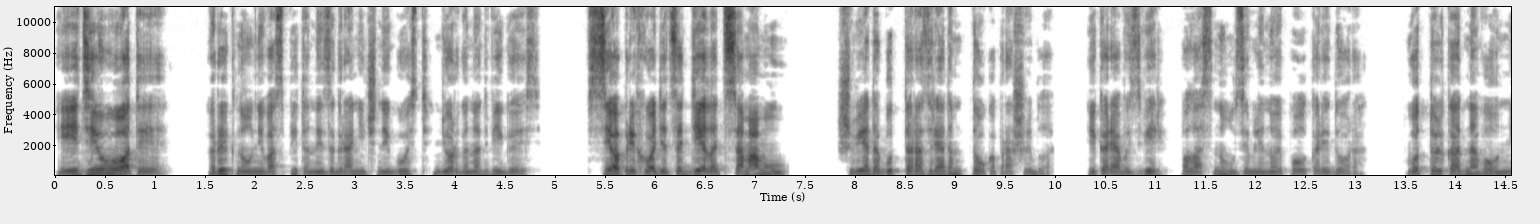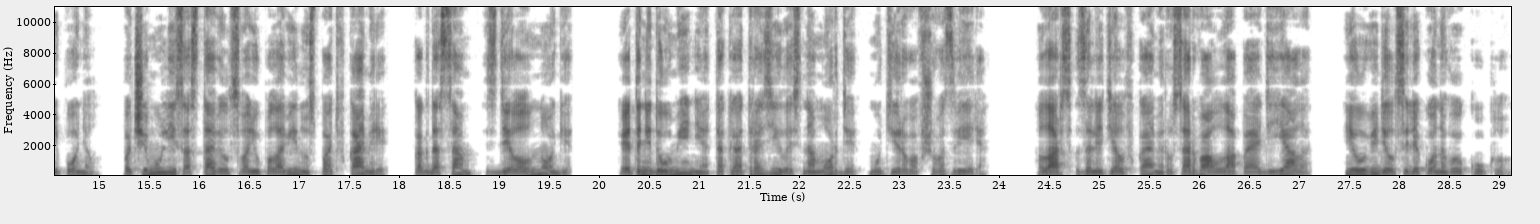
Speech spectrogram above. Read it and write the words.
«Идиоты!» – рыкнул невоспитанный заграничный гость, дерганно двигаясь. «Все приходится делать самому!» Шведа будто разрядом тока прошибло, и корявый зверь полоснул земляной пол коридора. Вот только одного он не понял. Почему лис оставил свою половину спать в камере, когда сам сделал ноги? Это недоумение так и отразилось на морде мутировавшего зверя. Ларс залетел в камеру, сорвал лапой одеяло и увидел силиконовую куклу.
